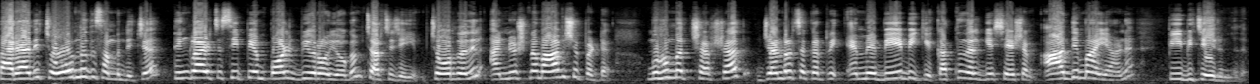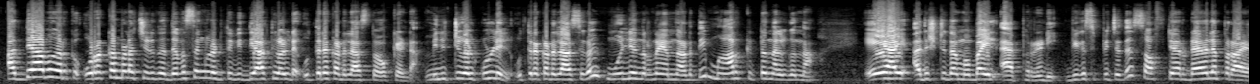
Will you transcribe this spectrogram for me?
പരാതി ചോർന്നത് സംബന്ധിച്ച് തിങ്കളാഴ്ച സി പി എം പോളിറ്റ് ബ്യൂറോ യോഗം ചർച്ച ചെയ്യും. ചോർന്നതിൽ അന്വേഷണം ആവശ്യപ്പെട്ട് Muhammad Sharshad general secretary M A ബേബിക്ക് കത്ത് നൽകിയ ശേഷം ആദ്യമായാണ് പി ബി ചേരുന്നത്. അധ്യാപകർക്ക് ഉറക്കം വിളച്ചിരുന്ന ദിവസങ്ങളെടുത്ത് വിദ്യാർത്ഥികളുടെ ഉത്തരക്കടലാസ് നോക്കേണ്ട. മിനിറ്റുകൾക്കുള്ളിൽ ഉത്തരക്കടലാസുകൾ മൂല്യനിർണയം നടത്തി മാർക്കിട്ട് നൽകുന്ന എ ഐ അധിഷ്ഠിത മൊബൈൽ ആപ്പ് റെഡി. വികസിപ്പിച്ചത് സോഫ്റ്റ്വെയർ ഡെവലപ്പറായ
